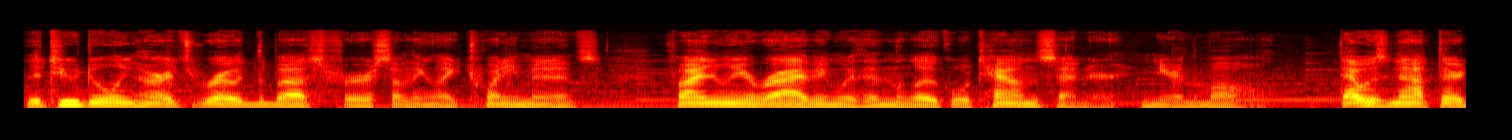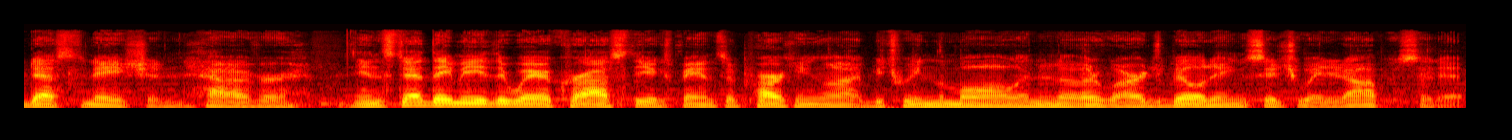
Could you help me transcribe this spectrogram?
The two dueling hearts rode the bus for something like 20 minutes, finally arriving within the local town center near the mall. That was not their destination, however. Instead, they made their way across the expansive parking lot between the mall and another large building situated opposite it.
